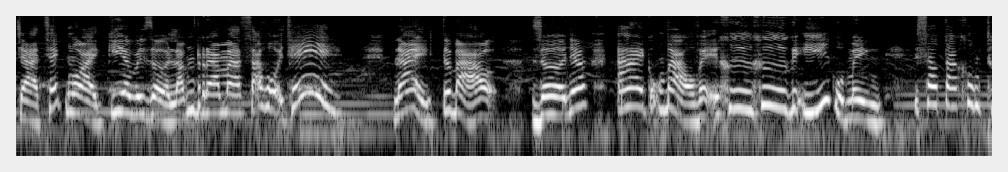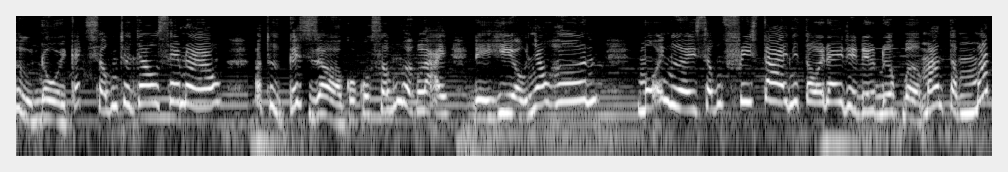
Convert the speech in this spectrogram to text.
Chả trách ngoài kia bây giờ lắm drama xã hội thế. Này tôi bảo Giờ nhá Ai cũng bảo vệ khư khư cái ý của mình. Thì sao ta không thử đổi cách sống cho nhau xem nào? Và thử cái giờ của cuộc sống ngược lại Để hiểu nhau hơn. Mỗi người sống freestyle như tôi đây Thì đều được mở man tầm mắt.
